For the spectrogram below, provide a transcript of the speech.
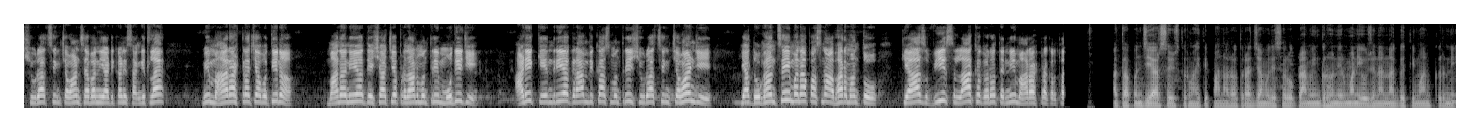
शिवराज सिंग चव्हाण साहेबांनी या ठिकाणी सांगितलं आहे मी महाराष्ट्राच्या वतीनं माननीय देशाचे प्रधानमंत्री मोदीजी आणि केंद्रीय ग्रामविकास मंत्री शिवराज सिंग चव्हाणजी या दोघांचेही मनापासून आभार मानतो की आज वीस लाख घरं त्यांनी महाराष्ट्राकरता आता आपण जी आर सविस्तर माहिती पाहणार आहोत. राज्यामध्ये सर्व ग्रामीण गृहनिर्माण योजनांना गतिमान करणे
